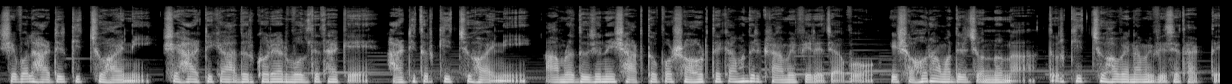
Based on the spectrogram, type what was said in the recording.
সে বলে হার্টির কিচ্ছু হয়নি। সে হারটিকে আদর করে আর বলতে থাকে হারটি তোর কিচ্ছু হয়নি। আমরা দুজনেই স্বার্থপর শহর থেকে আমাদের গ্রামে ফিরে যাব। এই শহর আমাদের জন্য না। তোর কিচ্ছু হবে না আমি বেঁচে থাকতে।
